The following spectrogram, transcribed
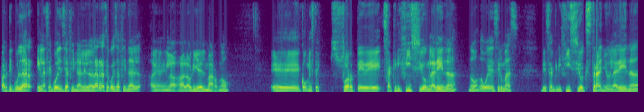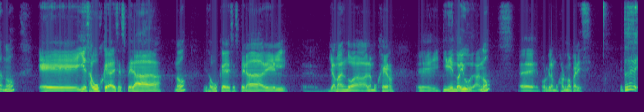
particular en la secuencia final, en la larga secuencia final eh, a la orilla del mar, ¿no? Eh, con esta suerte de sacrificio en la arena, ¿no? No voy a decir más, de sacrificio extraño en la arena, ¿no? Eh, y esa búsqueda desesperada, ¿no? Esa búsqueda desesperada de él llamando a, la mujer y pidiendo ayuda, ¿no? porque la mujer no aparece. Entonces,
